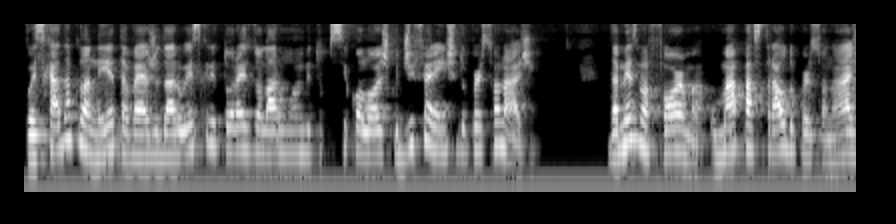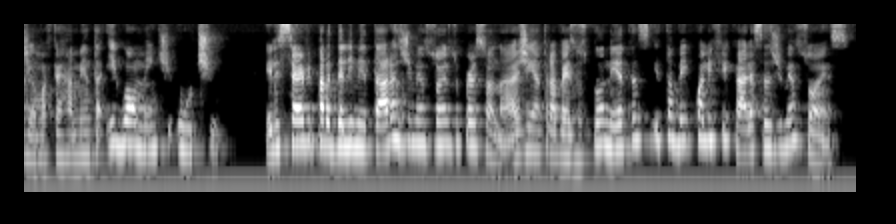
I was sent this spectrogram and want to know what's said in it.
pois cada planeta vai ajudar o escritor a isolar um âmbito psicológico diferente do personagem. Da mesma forma, o mapa astral do personagem é uma ferramenta igualmente útil ele serve para delimitar as dimensões do personagem através dos planetas e também qualificar essas dimensões.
